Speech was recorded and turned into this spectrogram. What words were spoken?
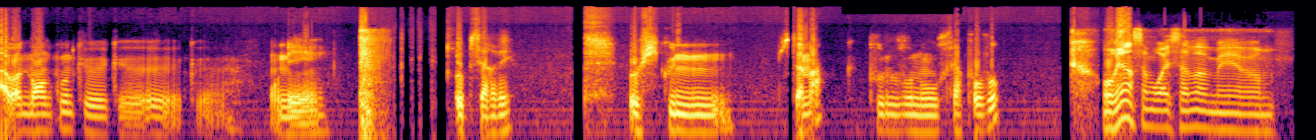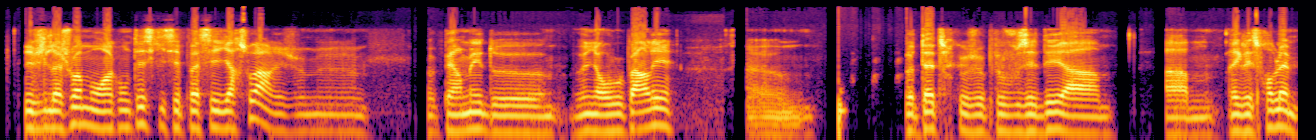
Avant de me rendre compte que on est observé. Oshikun Sama, que pouvons-nous faire pour vous? Oh rien Samurai Sama mais euh, les villageois m'ont raconté ce qui s'est passé hier soir et je me, me permets de venir vous parler. Euh, Peut-être que je peux vous aider à, régler ce problème.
